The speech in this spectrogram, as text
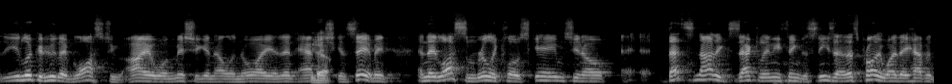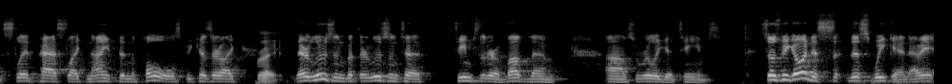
you look at who they've lost to Iowa, Michigan, Illinois, and then at yeah. Michigan State. I mean, and they lost some really close games. You know, that's not exactly anything to sneeze at. That's probably why they haven't slid past like ninth in the polls because they're like, right, they're losing, but they're losing to teams that are above them. Um, some really good teams. So as we go into this weekend, I mean,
